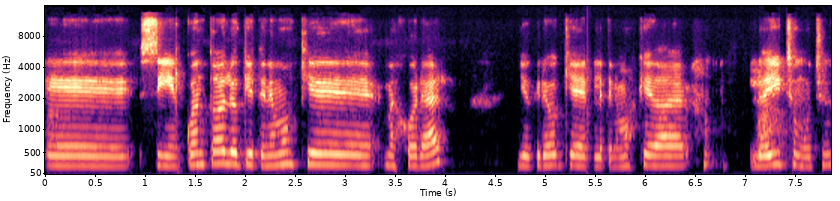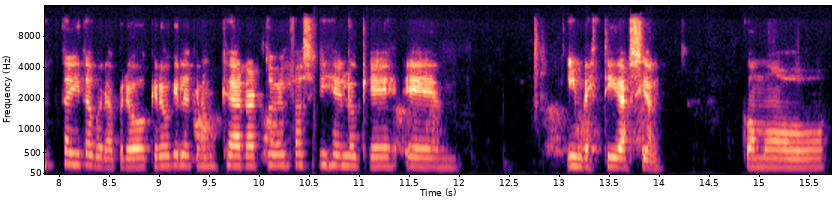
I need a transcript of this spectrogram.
Eh, sí, en cuanto a lo que tenemos que mejorar, yo creo que le tenemos que dar, lo he dicho mucho en esta bitácora, pero creo que le tenemos que dar harto énfasis en lo que es eh, investigación, como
